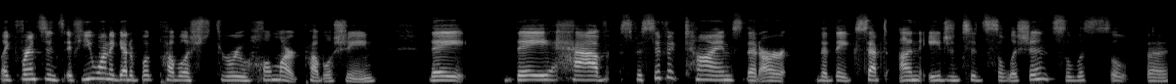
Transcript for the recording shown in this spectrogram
like for instance if you want to get a book published through hallmark publishing they they have specific times that are that they accept unagented solition, solic- uh,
